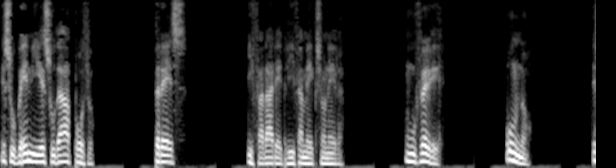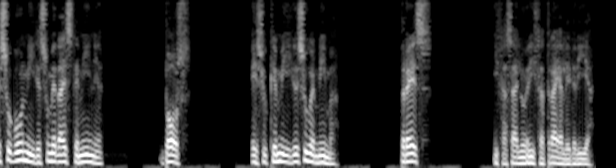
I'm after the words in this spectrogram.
Esuben y Esudá apoyo. 3. Y farare me exonera. Mujer. 1. Esubun y Esumeda este niña. 2. Esukemi y Esuemima. 3. Y Fasalo trae alegría.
